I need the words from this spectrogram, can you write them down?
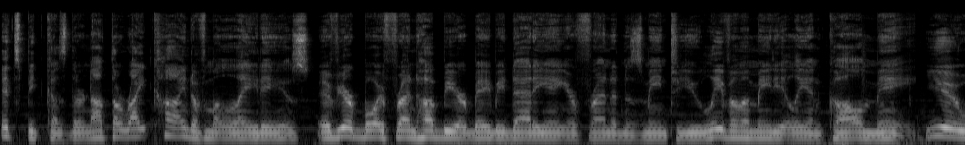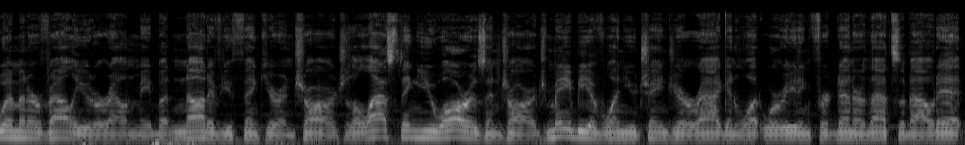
It's because they're not the right kind of ladies. If your boyfriend, hubby, or baby daddy ain't your friend and is mean to you, leave him immediately and call me. You women are valued around me, but not if you think you're in charge. The last thing you are is in charge. Maybe of when you change your rag and what we're eating for dinner, that's about it.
